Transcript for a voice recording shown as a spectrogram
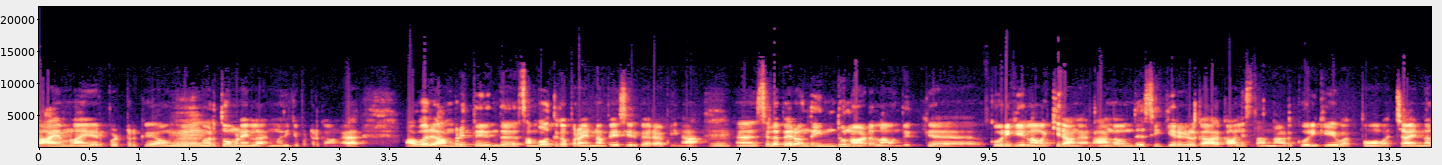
காயம்லாம் ஏற்பட்டிருக்கு. அவங்க. மருத்துவமனையில் அனுமதிக்கப்பட்டிருக்காங்க. அவர் அம்ரித் இந்த சம்பவத்துக்கு அப்புறம் என்ன பேசியிருக்காரு அப்படின்னா சில பேர் வந்து இந்து நாடெல்லாம் வந்து கோரிக்கையெல்லாம் வைக்கிறாங்க. நாங்க வந்து சீக்கியர்களுக்காக காலிஸ்தான் நாடு கோரிக்கையை வைப்போம். வச்சா என்ன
